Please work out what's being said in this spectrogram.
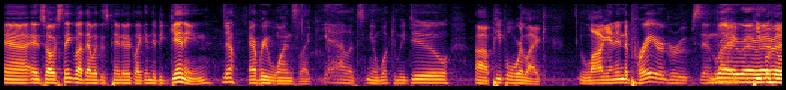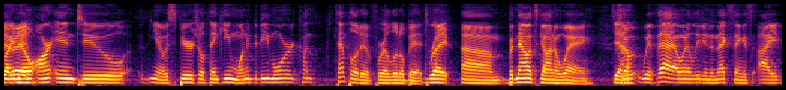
Uh, and so I was thinking about that with this pandemic. Like in the beginning, yeah, everyone's like, yeah, let's, you know, what can we do? Uh, people were like logging into prayer groups and like right, people right, who right, I know aren't into, you know, spiritual thinking wanted to be more contemplative for a little bit. right, Um, but now it's gone away. Yeah. So with that, I want to lead into the next thing is I,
